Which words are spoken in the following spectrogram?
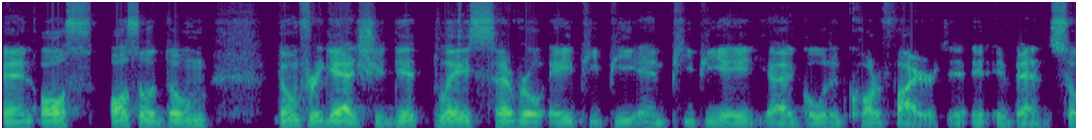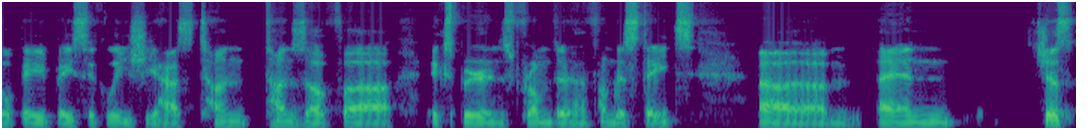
and also also don't don't forget she did play several APP and PPA uh, Golden Qualifier events. So they, basically she has ton tons of uh, experience from the from the states. Um, and just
